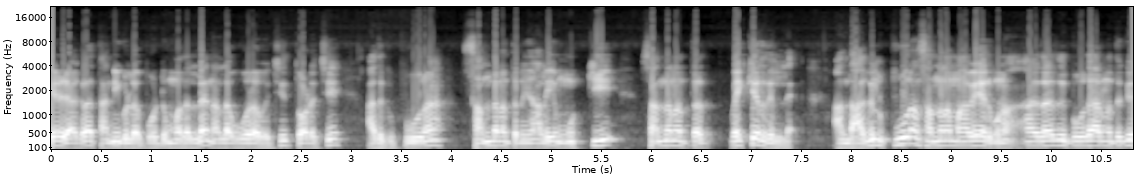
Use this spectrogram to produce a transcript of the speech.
ஏழு அகலை தண்ணிக்குள்ளே போட்டு முதல்ல நல்லா ஊற வச்சு தொடச்சி அதுக்கு பூரா சந்தனத்தினாலேயே முக்கி சந்தனத்தை வைக்கிறது இல்லை அந்த அகல் பூரா சந்தனமாகவே இருக்கணும். அதாவது இப்போ உதாரணத்துக்கு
